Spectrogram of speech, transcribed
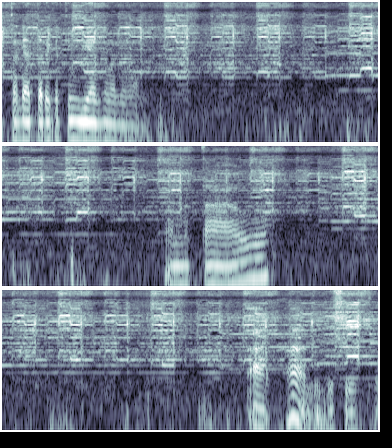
Kita lihat dari ketinggian teman-teman. Mana tahu. Ah, ada di situ.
